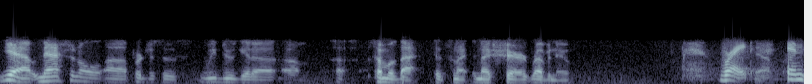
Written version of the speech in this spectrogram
Yeah, national uh, purchases we do get a, um, uh, some of that. It's a nice shared revenue. Right. Yeah. And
